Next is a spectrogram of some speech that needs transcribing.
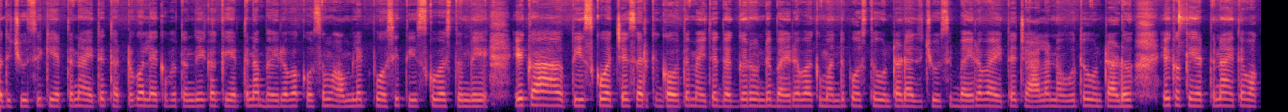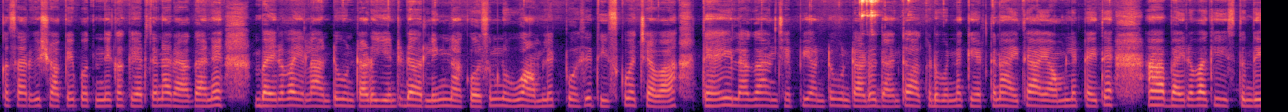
అది చూసి కీర్తన అయితే తట్టుకోలేకపోతుంది. ఇక కీర్తన భైరవ కోసం ఆమ్లెట్ పోసి తీసుకువస్తుంది. ఇక తీసుకువచ్చేసరికి గౌతమ్ అయితే దగ్గరుండి భైరవకి మందు పోస్తూ ఉంటాడు. అది చూసి భైరవ అయితే చాలా నవ్వుతూ ఉంటాడు. ఇక కీర్తన అయితే ఒక్కసారిగా షాక్ అయిపోతుంది. ఇక కీర్తన రాగానే భైరవ ఇలా అంటూ ఉంటాడు. ఏంటి డార్లింగ్ నా కోసం నువ్వు ఆమ్లెట్ పోసి తీసుకువచ్చావా? తే ఇలాగా అని చెప్పి అంటూ ఉంటాడు. దాంతో అక్కడ ఉన్న కీర్తన అయితే ఆ ఆమ్లెట్ అయితే ఆ భైరవకి ఇస్తుంది.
